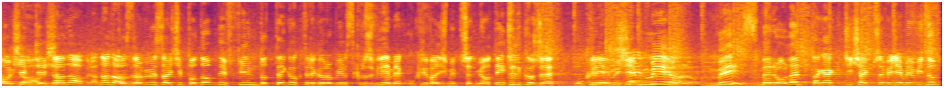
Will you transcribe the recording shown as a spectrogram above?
80. No, no dobra, no To dobra. zrobimy słuchajcie podobny film do tego, którego robiłem z Kruszwilem, jak ukrywaliśmy przedmioty, tylko że ukryjemy się się w my, Merolu. my z Merolem, tak jak dzisiaj przewieziemy widzów,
